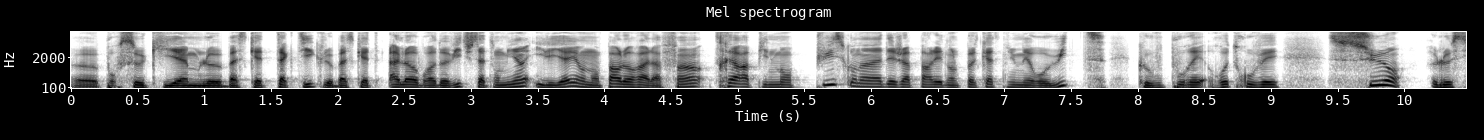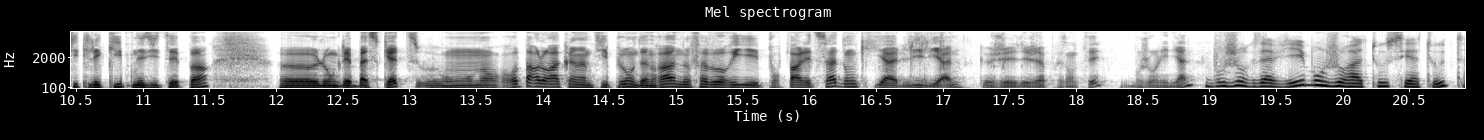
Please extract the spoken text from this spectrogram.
Euh, pour ceux qui aiment le basket tactique, le basket à l'Obradovic, ça tombe bien, il y a et on en parlera à la fin très rapidement, puisqu'on en a déjà parlé dans le podcast numéro 8, que vous pourrez retrouver sur le site L'équipe, n'hésitez pas, euh, l'onglet basket. On en reparlera quand même un petit peu, on donnera nos favoris. Et pour parler de ça, donc il y a Liliane, que j'ai déjà présentée. Bonjour Liliane. Bonjour Xavier, bonjour à tous et à toutes.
